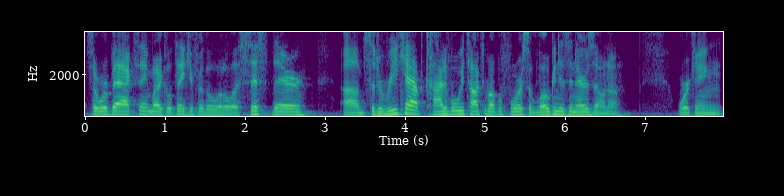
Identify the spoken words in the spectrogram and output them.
So we're back, St. Michael. Thank you for the little assist there. Um, so to recap, kind of what we talked about before. So Logan is in Arizona, working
